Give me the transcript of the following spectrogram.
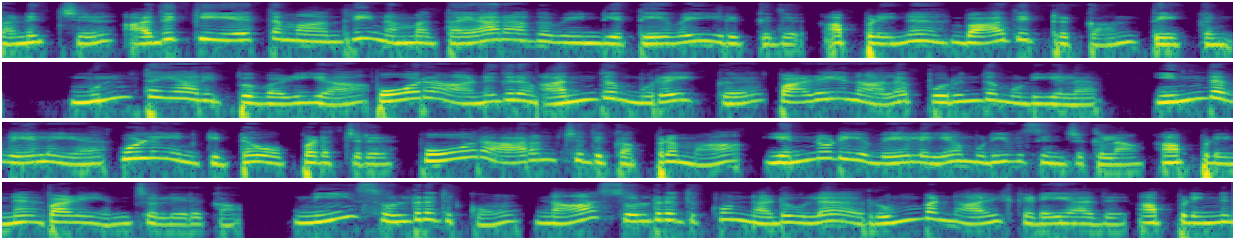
கணிச்சு அதுக்கு ஏத்த மாதிரி நம்ம தயாராக வேண்டிய தேவை இருக்குது அப்படின்னு வாதிட்டு இருக்கான் தேக்கன். முன் தயாரிப்பு வழியா போற அணுகிற அந்த முறைக்கு பழையனால பொருந்த முடியல. இந்த வேலைய குழையன் கிட்ட ஒப்படைச்சிரு. போர் ஆரம்பிச்சதுக்கு அப்புறமா என்னுடைய வேலைய முடிவு செஞ்சுக்கலாம் அப்படின்னு பழையன் சொல்லிருக்கான் நீ சொல்றதுக்கும் நான் சொல்றதுக்கும் நடுவுல ரொம்ப நாள் கிடையாது அப்படின்னு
